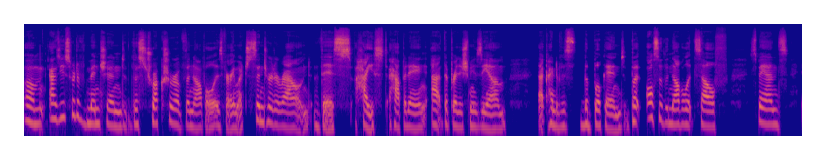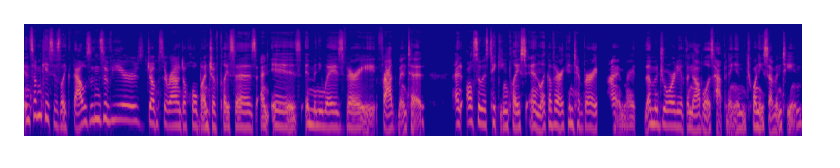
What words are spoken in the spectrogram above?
Um, as you sort of mentioned, the structure of the novel is very much centered around this heist happening at the British Museum. That kind of is the bookend, but also the novel itself spans, in some cases, like thousands of years, jumps around a whole bunch of places, and is in many ways very fragmented. And also is taking place in like a very contemporary time, right? The majority of the novel is happening in 2017.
